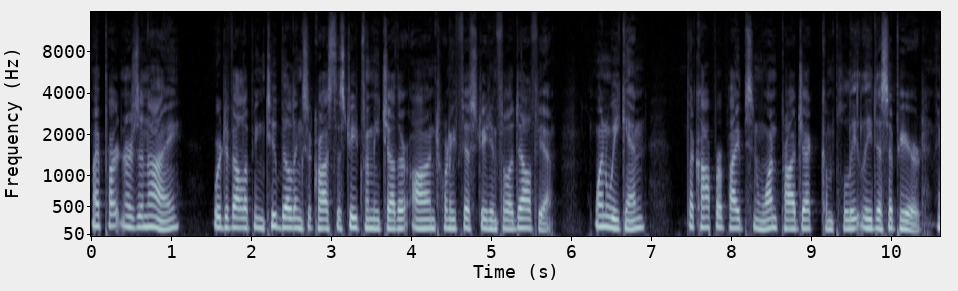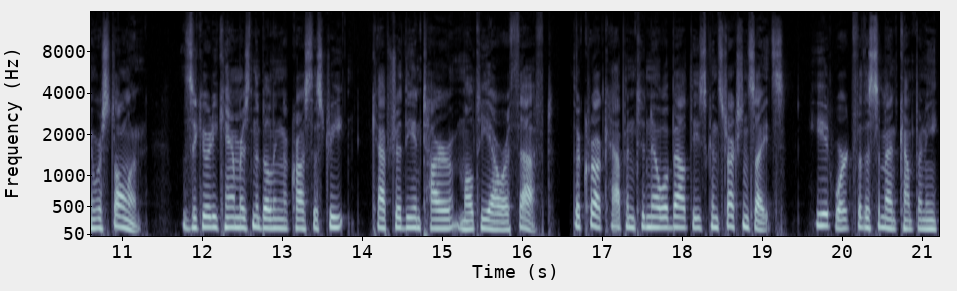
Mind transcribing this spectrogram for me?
My partners and I were developing two buildings across the street from each other on 25th Street in Philadelphia. One weekend, the copper pipes in one project completely disappeared. They were stolen. The security cameras in the building across the street captured the entire multi hour theft. The crook happened to know about these construction sites. He had worked for the cement company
